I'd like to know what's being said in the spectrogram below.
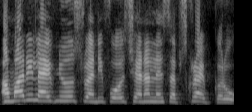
અમારી લાઈવ ન્યૂઝ ટ્વેન્ટી ફોર ચેનલને સબસ્ક્રાઇબ કરો.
